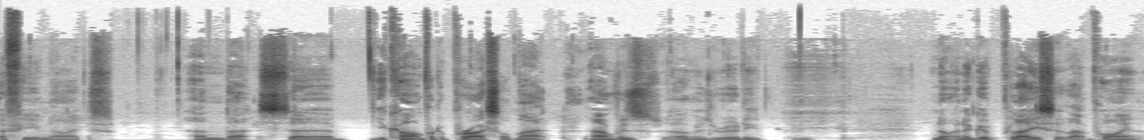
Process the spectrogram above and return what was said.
a few nights and that's uh, you can't put a price on that. I was I was really not in a good place at that point.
